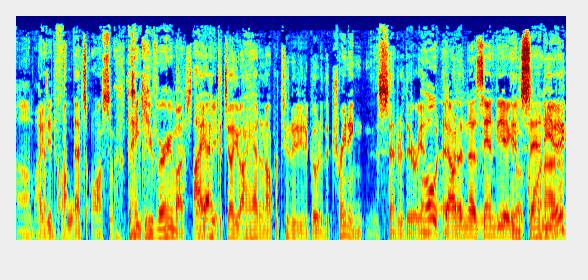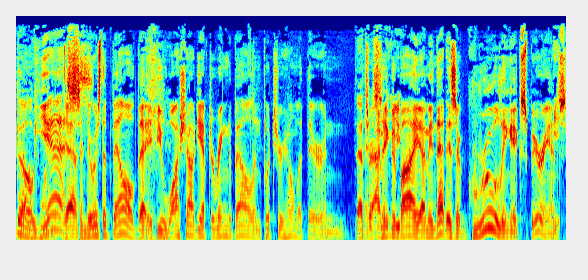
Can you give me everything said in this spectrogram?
Um, I did. Four, That's awesome. Thank you very much. I have you. to tell you, I had an opportunity to go to the training center there in Oh, down in, uh, San Diego, In San Coronado, Diego, yes. Yes. And there was the bell that if you wash out, you have to ring the bell and put your helmet there and That's and right. I say mean, you- goodbye. I mean, that is a grueling experience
